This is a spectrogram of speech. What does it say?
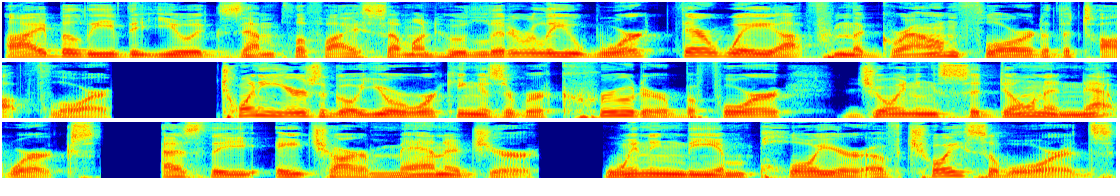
I believe that you exemplify someone who literally worked their way up from the ground floor to the top floor. 20 years ago, you were working as a recruiter before joining Sedona Networks as the HR manager winning the Employer of Choice Awards.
